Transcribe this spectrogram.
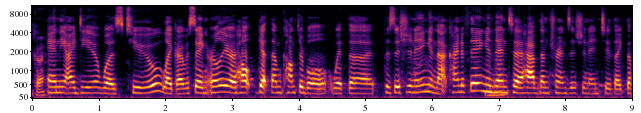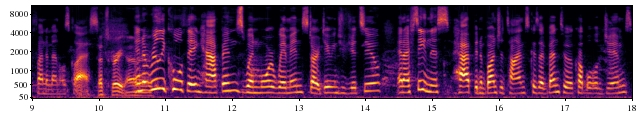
Okay. And the idea was to, like I was saying earlier, help get them comfortable with the positioning and that kind of thing, and then to have them transition into like the fundamentals class. Mm-hmm. That's great. Uh, And a really cool thing happens when more women start doing jujitsu. And I've seen this happen a bunch of times because I've been to a couple of gyms.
